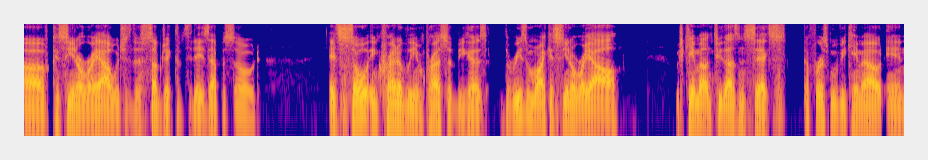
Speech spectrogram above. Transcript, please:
of Casino Royale, which is the subject of today's episode. It's so incredibly impressive because the reason why Casino Royale, which came out in 2006, the first movie came out in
